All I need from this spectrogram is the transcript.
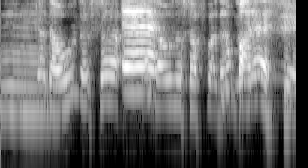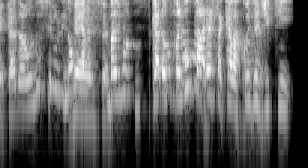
Hum... Cada um na sua. É... Cada um na sua. Não no... parece? É, cada um no seu universo. Não, mas, não, cada mas não parece aquela coisa de que,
